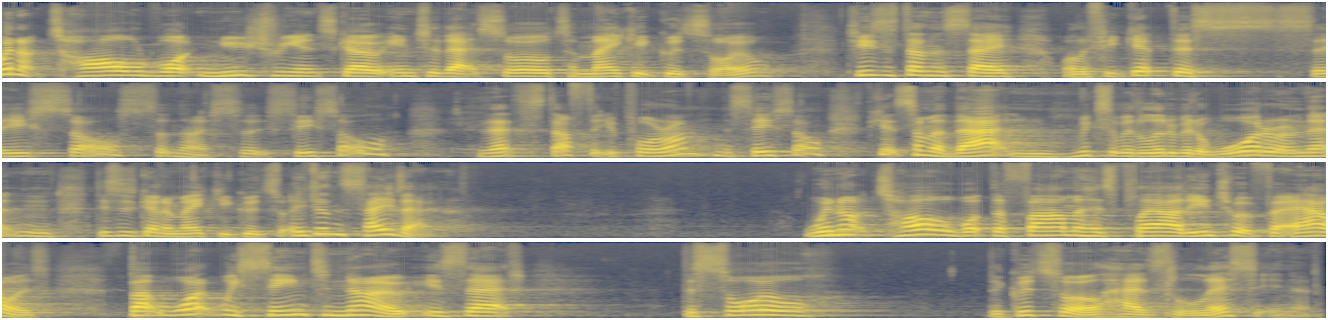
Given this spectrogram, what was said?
We're not told what nutrients go into that soil to make it good soil. Jesus doesn't say, well, if you get this Seasol, no, Seasol, that stuff that you pour on the sea salt, if you get some of that and mix it with a little bit of water and that, and this is going to make you good. So he doesn't say that. We're not told what the farmer has ploughed into it for hours. But what we seem to know is that the soil, the good soil, has less in it.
